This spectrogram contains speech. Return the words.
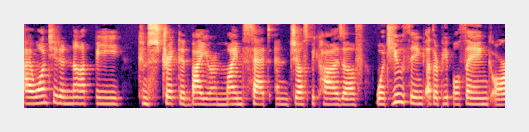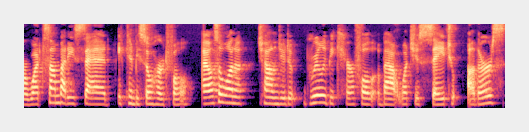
I want you to not be constricted by your mindset and just because of what you think other people think or what somebody said, it can be so hurtful. I also want to challenge you to really be careful about what you say to others.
